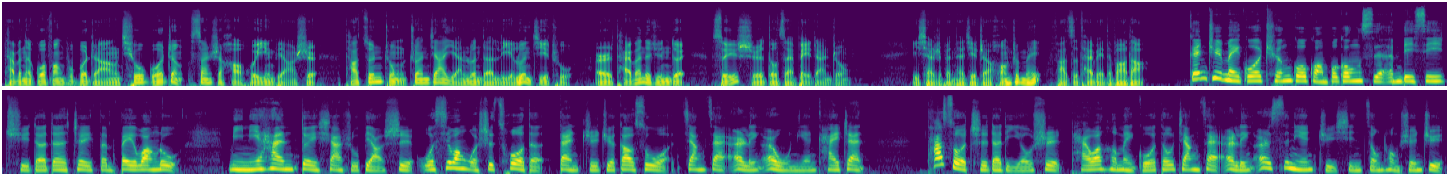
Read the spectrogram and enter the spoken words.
台湾的国防部部长邱国正三十号回应表示，他尊重专家言论的理论基础，而台湾的军队随时都在备战中。以下是本台记者黄春梅发自台北的报道。根据美国全国广播公司 NBC 取得的这份备忘录。米尼汉对下属表示：“我希望我是错的，但直觉告诉我将在二零二五年开战。”他所持的理由是，台湾和美国都将在二零二四年举行总统选举，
